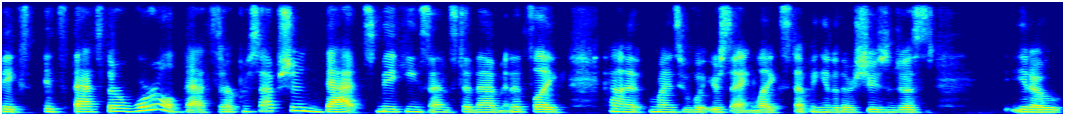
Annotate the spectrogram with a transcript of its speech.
makes it's that's their world, that's their perception, that's making sense to them, and it's like, kinda reminds me of what you're saying, like stepping into their shoes and just, you know,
